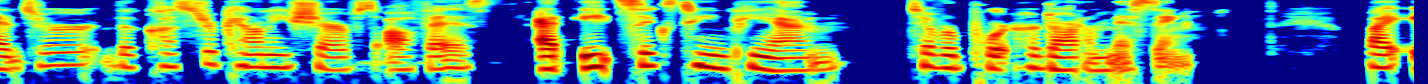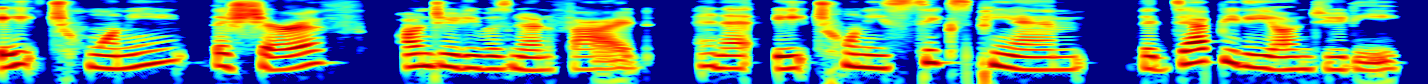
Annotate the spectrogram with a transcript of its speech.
enter the Custer County Sheriff's Office at 8:16 p.m. to report her daughter missing. By 8:20, the sheriff on duty was notified, and at 8:26 p.m., the deputy on duty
